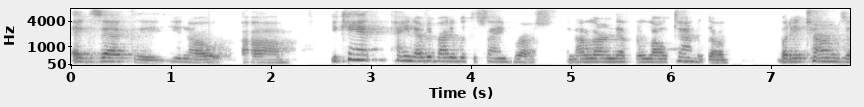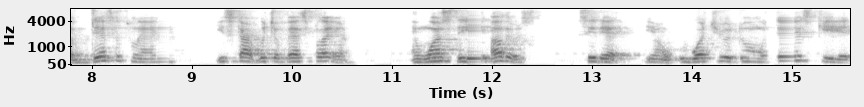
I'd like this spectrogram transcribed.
Exactly. You know, um, you can't paint everybody with the same brush. And I learned that a long time ago. But in terms of discipline, you start with your best player. And once the others see that, you know, what you're doing with this kid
